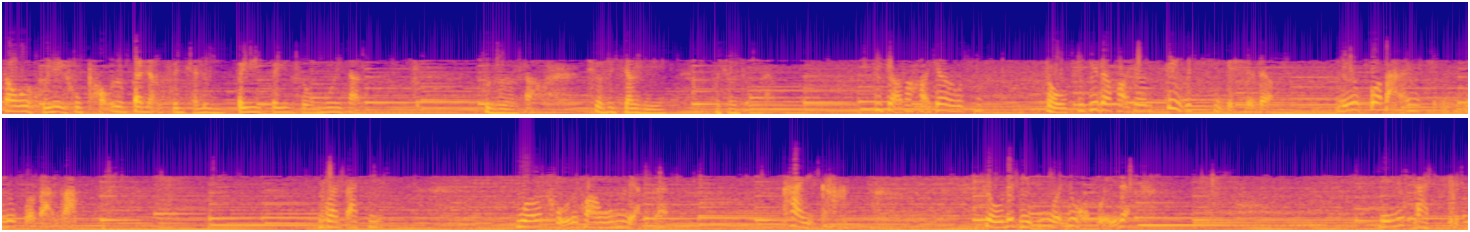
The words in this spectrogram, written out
当我回来以后，跑到班长坟前的碑碑的时候，摸一下，不知道咋回事，就是想起不想走了，就觉得好像。走出去的好像对不起似的，没有过板，没有过板吧？不管咋地，我头的话，我们两个看一看，走了几步我又回来，也有感情的。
